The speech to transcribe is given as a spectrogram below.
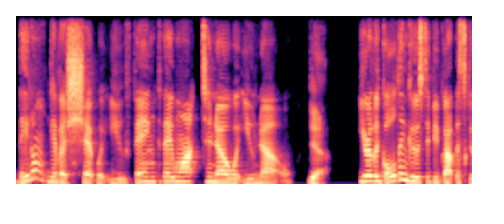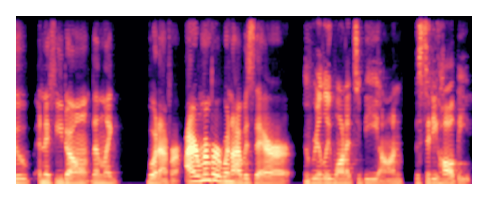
they don't give a shit what you think. They want to know what you know. Yeah. You're the golden goose if you've got the scoop. And if you don't, then like whatever. I remember when I was there, I really wanted to be on the city hall beat.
